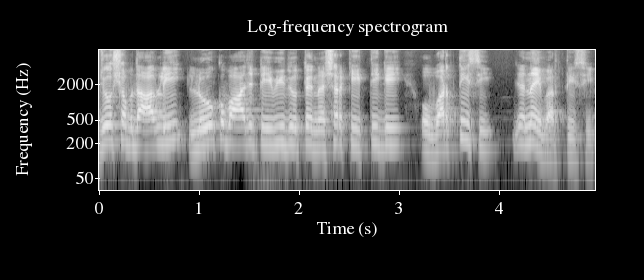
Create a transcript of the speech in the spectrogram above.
ਜੋ ਸ਼ਬਦਾਵਲੀ ਲੋਕਵਾਜ ਟੀਵੀ ਦੇ ਉੱਤੇ ਨਸ਼ਰ ਕੀਤੀ ਗਈ, ਉਹ ਵਰਤੀ ਸੀ ਜਾਂ ਨਹੀਂ ਵਰਤੀ ਸੀ?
